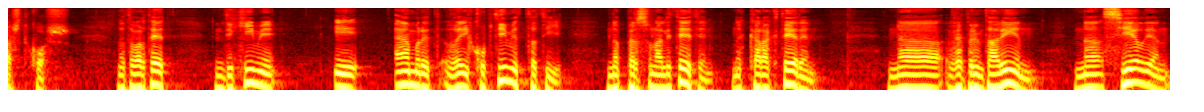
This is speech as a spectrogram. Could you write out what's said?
është kush në të vërtet ndikimi i emrit dhe i kuptimit të ti në personalitetin, në karakterin, në veprimtarin, në sieljen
